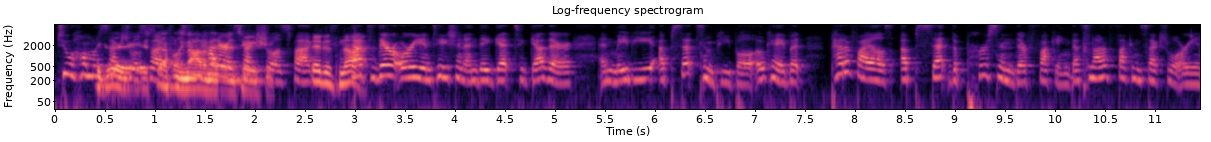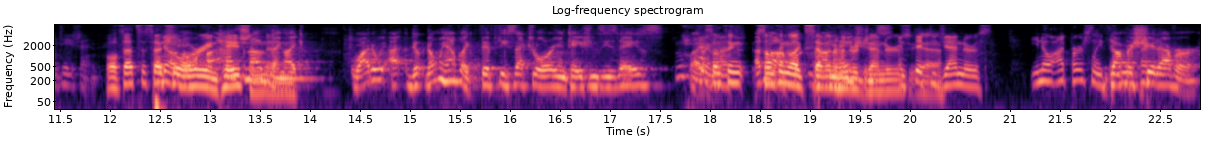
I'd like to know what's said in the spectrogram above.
two homosexuals It's fuck, two not an orientation. heterosexuals fuck. It is not. That's their orientation and they get together and maybe upset some people. Okay, but pedophiles upset the person they're fucking. That's not a fucking sexual orientation. Well, if that's a sexual So, I- that's orientation, another then thing. Like, why do we? I, don't don't we have like fifty sexual orientations these days? Like, something That's a lot something like 700 genders. And 50 yeah. genders. You know, I personally think dumbest shit ped- ever.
